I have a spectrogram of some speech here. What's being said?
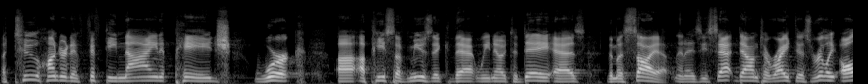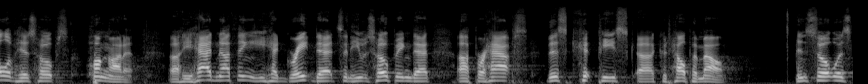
a 259 page work, uh, a piece of music that we know today as the Messiah. And as he sat down to write this, really all of his hopes hung on it. Uh, he had nothing, he had great debts, and he was hoping that uh, perhaps this piece uh, could help him out. And so it was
